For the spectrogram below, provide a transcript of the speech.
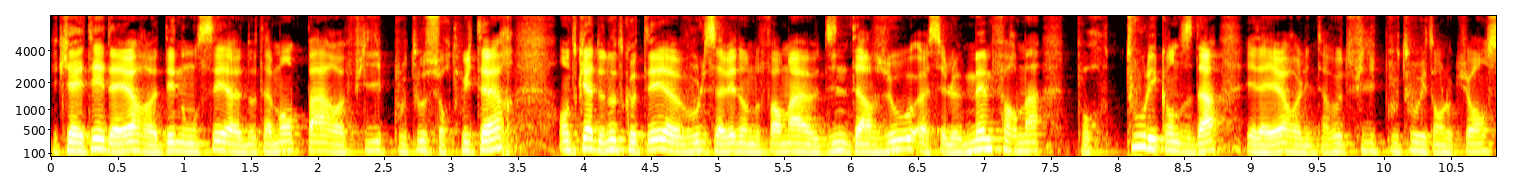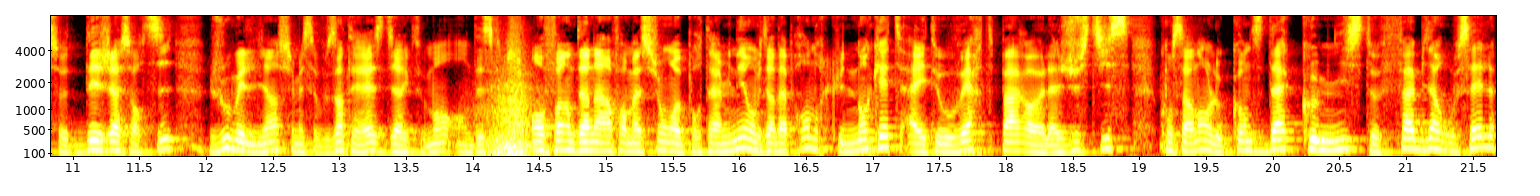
et qui a été d'ailleurs dénoncé euh, notamment par euh, Philippe Poutou sur Twitter. En tout cas, de notre côté, vous le savez, dans nos formats d'interview, c'est le même format pour tous les candidats. Et d'ailleurs, l'interview de Philippe Poutou est en l'occurrence déjà sortie. Je vous mets le lien si jamais ça vous intéresse directement en description. Enfin, dernière information pour terminer, on vient d'apprendre qu'une enquête a été ouverte par la justice concernant le candidat communiste Fabien Roussel.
